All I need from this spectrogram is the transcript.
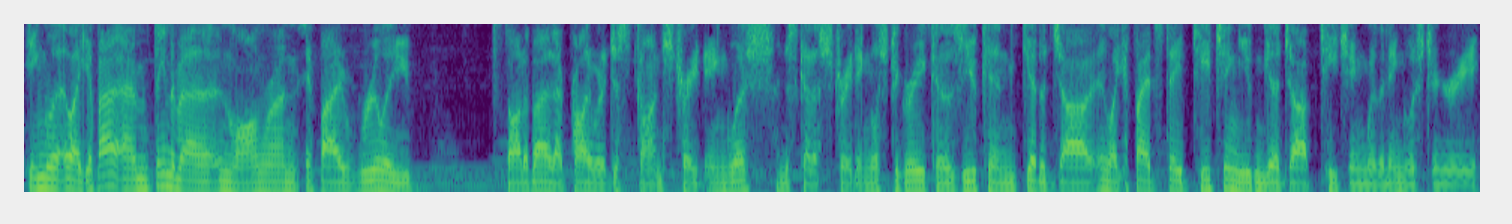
English. Like if I, I'm thinking about it in the long run, if I really thought about it, I probably would have just gone straight English and just got a straight English degree because you can get a job. And like if I had stayed teaching, you can get a job teaching with an English degree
